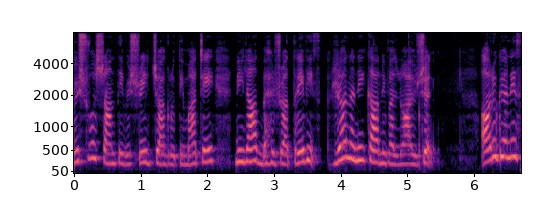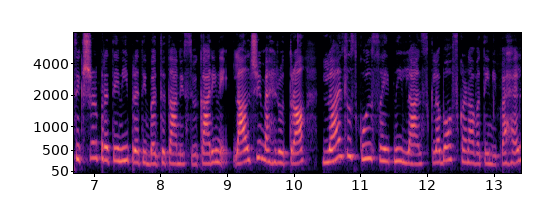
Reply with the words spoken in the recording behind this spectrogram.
વિશ્વ શાંતિ વિશે જાગૃતિ માટે નિનાદ બે હજાર ત્રેવીસ રન અને કાર્નિવલનું આયોજન. આરોગ્ય અને શિક્ષણ પ્રત્યેની પ્રતિબદ્ધતાને સ્વીકારીને લાલજી મહેરોત્રા લાયન્સ સ્કૂલ સહિતની લાયન્સ ક્લબ ઓફ કર્ણાવતીની પહેલ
